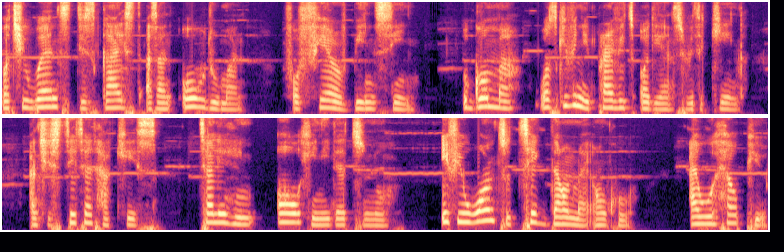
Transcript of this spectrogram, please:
but she went disguised as an old woman for fear of being seen. Ugoma was given a private audience with the king and she stated her case, telling him all he needed to know. If you want to take down my uncle, I will help you.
